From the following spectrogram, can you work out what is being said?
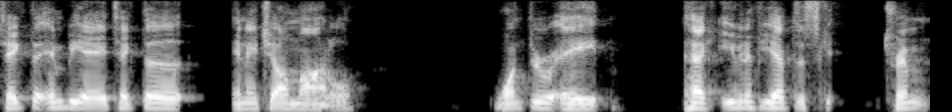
Take the NBA, take the NHL model, one through eight. Heck, even if you have to sk- trim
